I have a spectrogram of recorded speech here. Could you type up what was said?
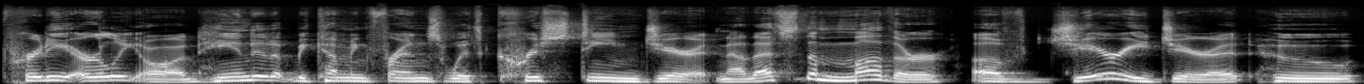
pretty early on, he ended up becoming friends with Christine Jarrett. Now, that's the mother of Jerry Jarrett, who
